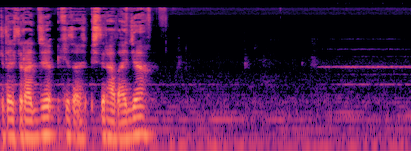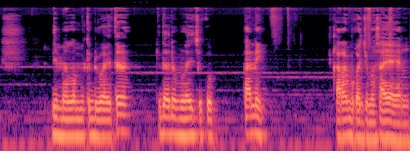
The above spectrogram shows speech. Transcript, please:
Kita istirahat aja kita istirahat aja. Di malam kedua itu kita udah mulai cukup panik. Karena bukan cuma saya yang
